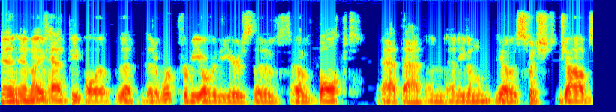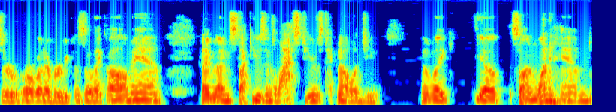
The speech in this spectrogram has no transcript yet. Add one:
and, and I've had people that, that have worked for me over the years that have, have balked at that and, and even, you know, switched jobs or, or whatever because they're like, oh man, I'm, I'm stuck using last year's technology. And I'm like, you know, so on one hand,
